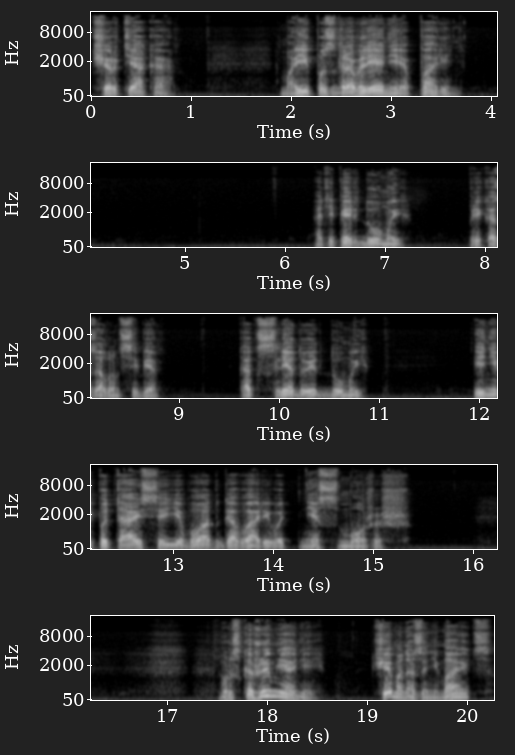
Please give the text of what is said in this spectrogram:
Чертяка, мои поздравления, парень. — А теперь думай, — приказал он себе, — как следует думай. — и не пытайся его отговаривать, не сможешь. Ну, расскажи мне о ней. Чем она занимается?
